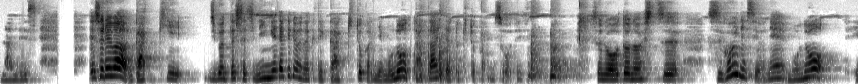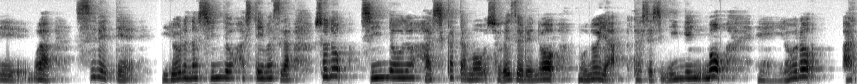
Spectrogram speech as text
なんです。でそれは楽器、自分私たち人間だけではなくて楽器とかね、物を叩いた時とかもそうです。その音の質、すごいですよね。物、えー、はすべていろいろな振動を発していますが、その振動の発し方もそれぞれのものや私たち人間も、いろいろある。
